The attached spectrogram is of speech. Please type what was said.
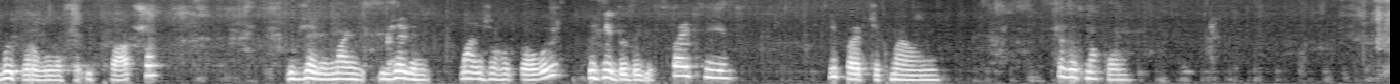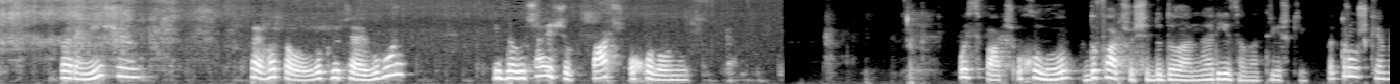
випарувалася із фаршу, і вже він, має, і вже він майже готовий, тоді додаю спеції і перчик мелений. Це за смаком. Перемішую. Все, готово. Виключаю вогонь і залишаю, щоб фарш охолонув. Ось фарш охолов. До фаршу ще додала, нарізала трішки петрушки,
